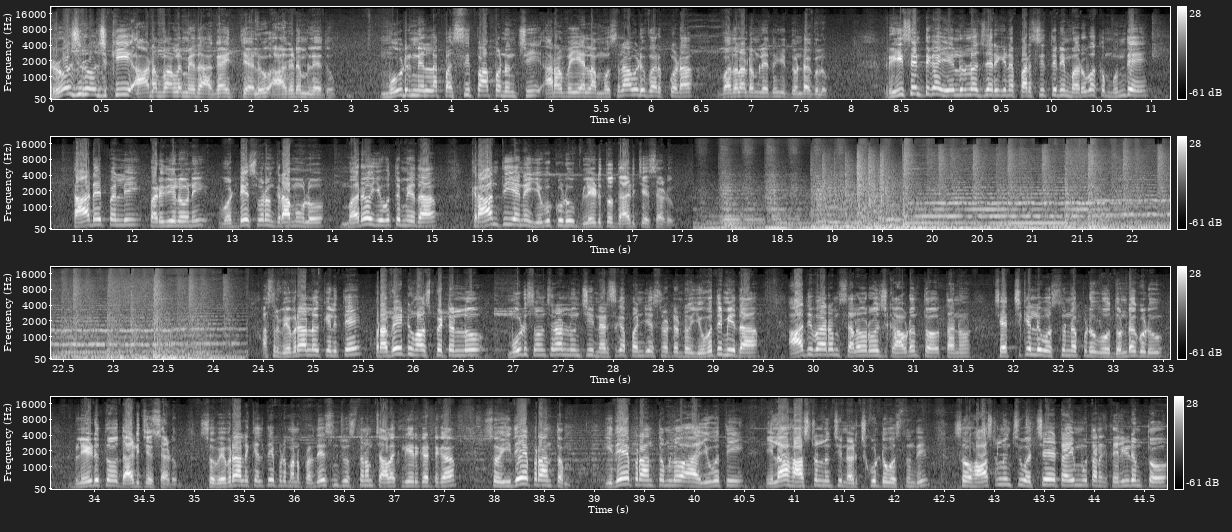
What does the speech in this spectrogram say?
రోజు రోజుకి ఆడవాళ్ళ మీద అఘాయిత్యాలు ఆగడం లేదు. మూడు నెలల పసిపాప నుంచి అరవై ఏళ్ళ ముసలావిడి వరకు కూడా వదలడం లేదు ఈ దుండగులు. రీసెంట్గా ఏలూరులో జరిగిన పరిస్థితిని మరొక ముందే తాడేపల్లి పరిధిలోని వడ్డేశ్వరం గ్రామంలో మరో యువత మీద క్రాంతి అనే యువకుడు బ్లేడుతో దాడి చేశాడు. అసలు వివరాల్లోకి వెళితే ప్రైవేటు హాస్పిటల్లో మూడు సంవత్సరాల నుంచి నర్సుగా పనిచేసినటువంటి యువతి మీద ఆదివారం సెలవు రోజు కావడంతో తను చర్చికెళ్ళి వస్తున్నప్పుడు ఓ దుండగుడు బ్లేడుతో దాడి చేశాడు. సో వివరాలకు వెళ్తే ఇప్పుడు మన ప్రదేశం చూస్తున్నాం చాలా క్లియర్ కట్గా. సో ఇదే ప్రాంతం ఇదే ప్రాంతంలో ఆ యువతి ఇలా హాస్టల్ నుంచి నడుచుకుంటూ వస్తుంది. సో హాస్టల్ నుంచి వచ్చే టైం తనకు తెలియడంతో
